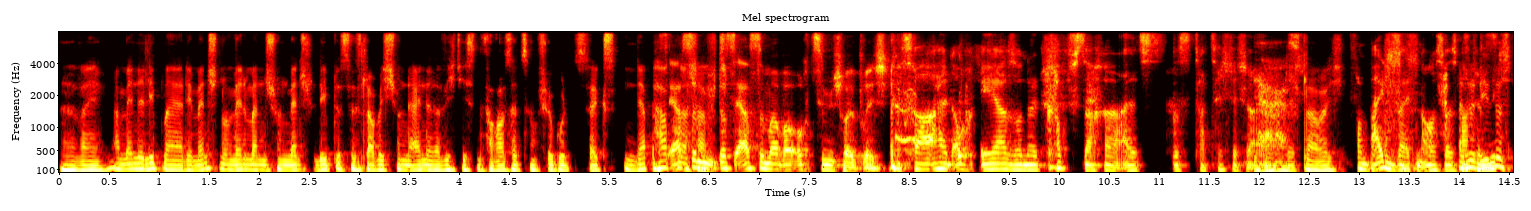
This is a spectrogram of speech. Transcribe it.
Äh, weil am Ende liebt man ja den Menschen und wenn man schon Menschen liebt, ist das, glaube ich, schon eine der wichtigsten Voraussetzungen für guten Sex. In der Das erste, Partnerschaft. das erste Mal war auch ziemlich holprig. Das war halt auch eher so eine Kopfsache als das tatsächliche ja, das glaube ich. Von beiden Seiten aus. Das Also dieses,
